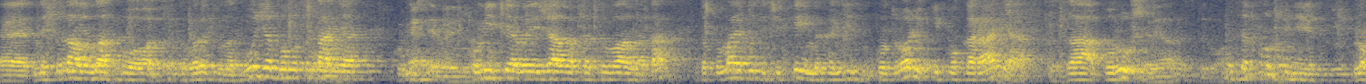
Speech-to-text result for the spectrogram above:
е, нещодавно в нас по товариству надбужжя було питання, Комісія виїжджала. працювала, так? Тобто має бути чіткий механізм контролю і покарання за порушення. Це порушення. Ну,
